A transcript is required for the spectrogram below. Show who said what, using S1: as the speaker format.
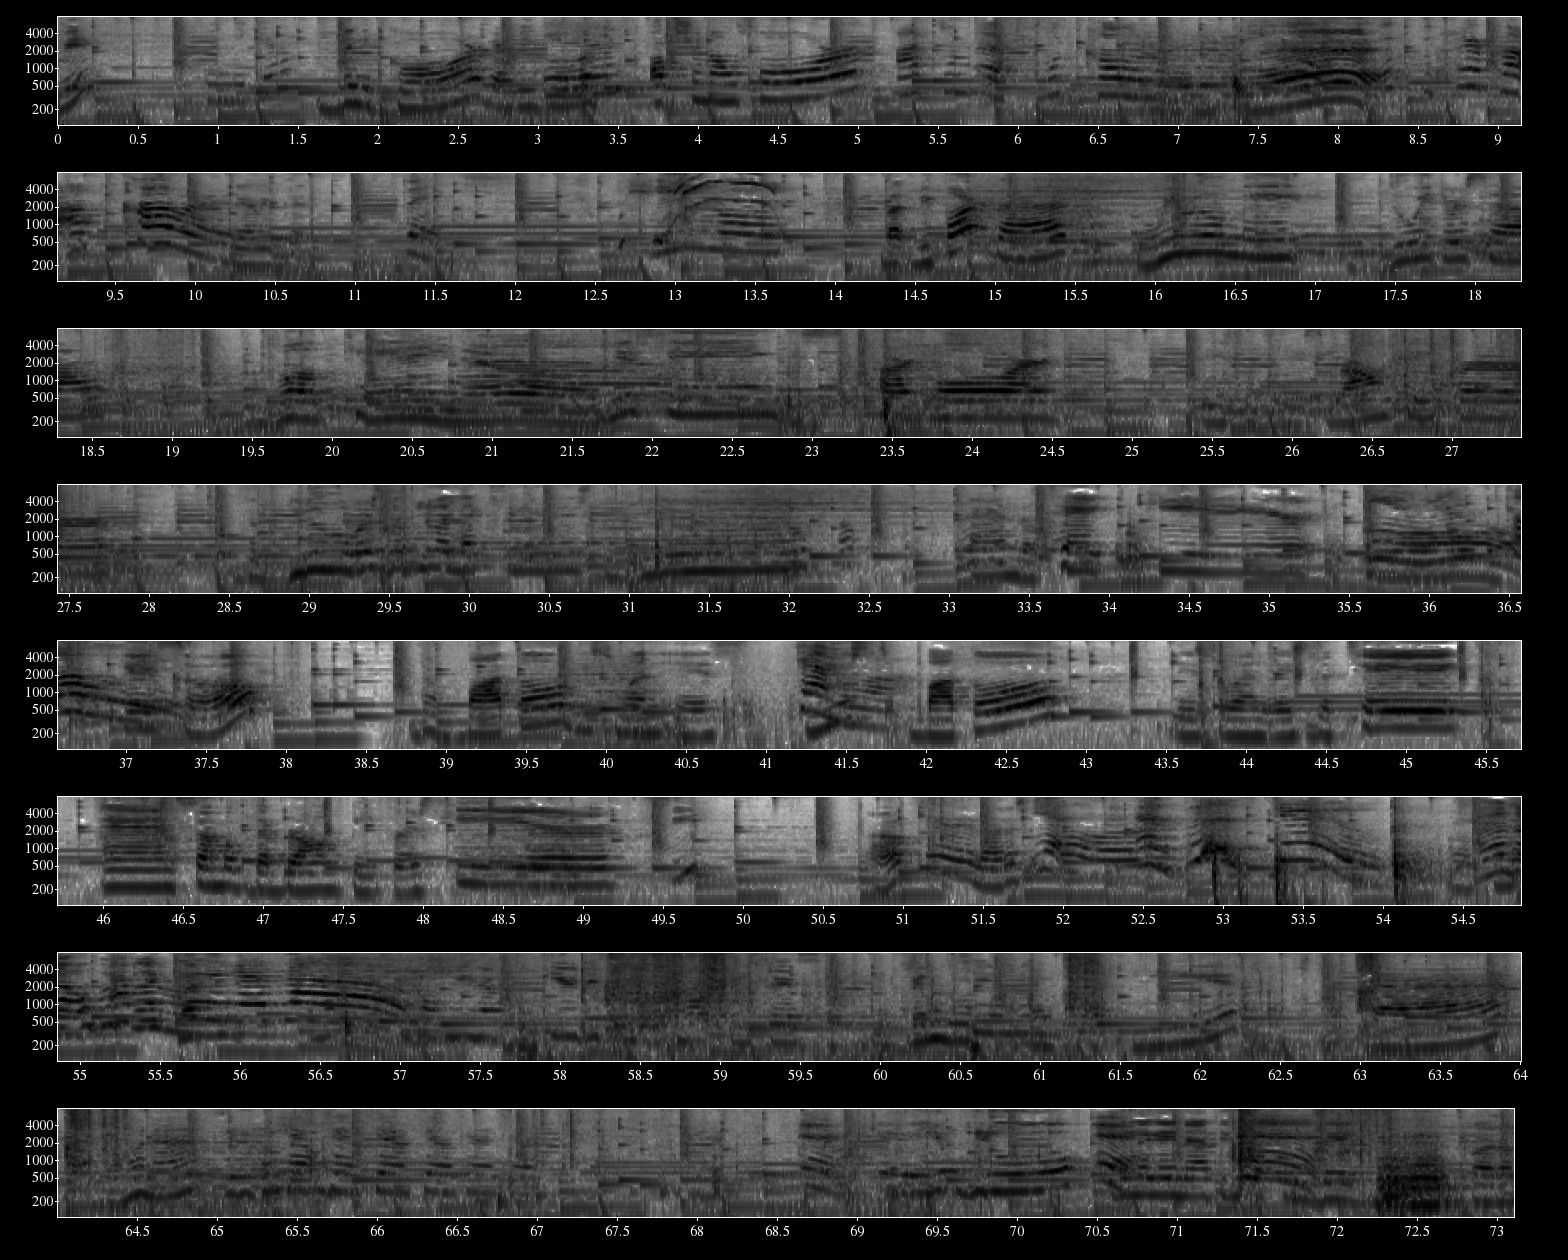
S1: Vinegar.
S2: vinegar.
S1: Very good. Optional for
S2: Yes, food coloring.
S1: yes.
S2: Pepper of color.
S1: Very good.
S2: Thanks.
S1: But before that, we will make do-it-yourself volcano using this cardboard, this this brown paper, the The glue, Alexis? The glue and the tape here. Oh. Okay, so the bottle. This one is used bottle. This one is the tape and some of the brown papers here. See? Okay, let us start.
S2: And this too. And that will be
S1: Let's We'll cut this, that. Ganun ah. Sige
S2: Okay, okay, okay, okay, okay, okay.
S1: Okay, yung glue, ilagay natin sa tubig para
